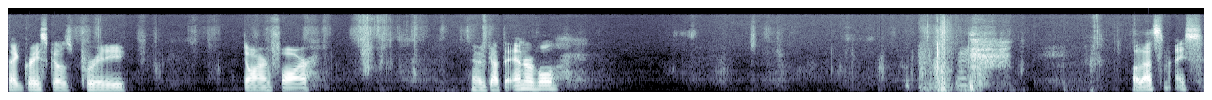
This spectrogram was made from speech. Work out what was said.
That Grace goes pretty darn far. Now we've got the Interval. Oh, that's nice.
